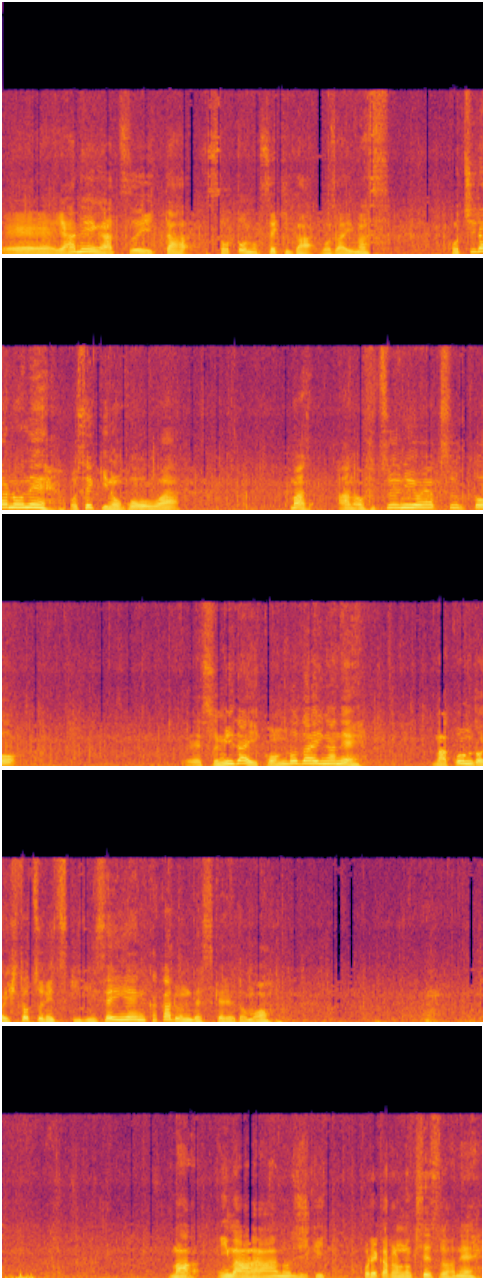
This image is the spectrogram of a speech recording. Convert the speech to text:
えー、屋根がついた外の席がございます。こちらのね、お席の方は、まあ、あの、普通に予約すると、えー、炭代、コンロ代がね、まあ、コンロ1つにつき2000円かかるんですけれども、まあ、今の時期、これからの季節はね、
